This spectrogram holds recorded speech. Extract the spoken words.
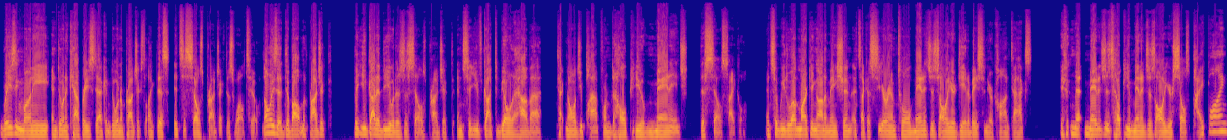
raising money and doing a cap raise deck and doing a project like this, it's a sales project as well too. Not only is it a development project, but you got to view it as a sales project. And so you've got to be able to have a technology platform to help you manage this sales cycle. And so we love marketing automation. It's like a CRM tool, manages all your database and your contacts. It manages, help you manages all your sales pipeline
